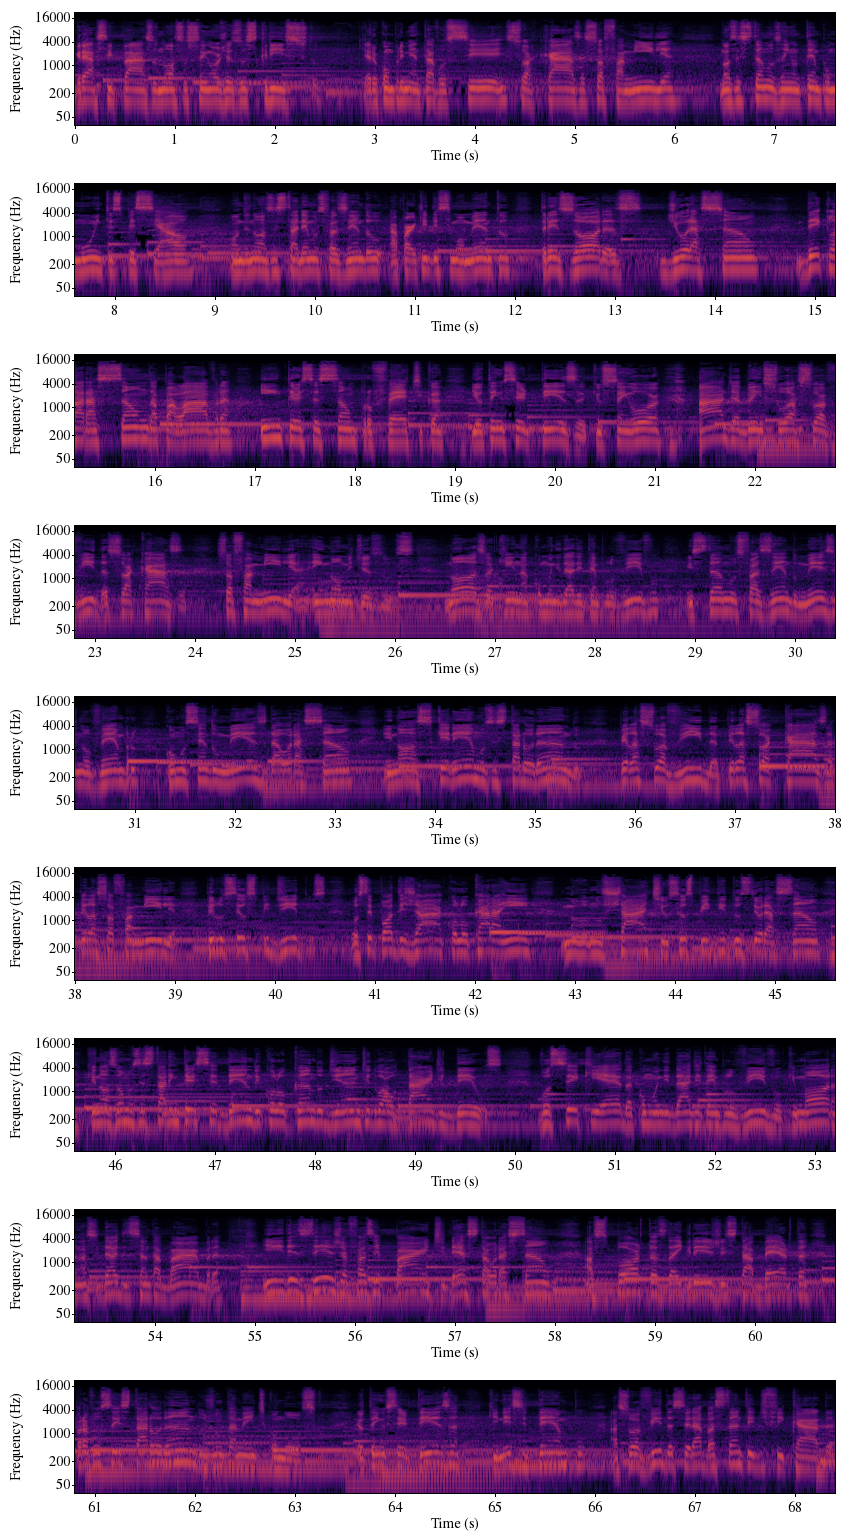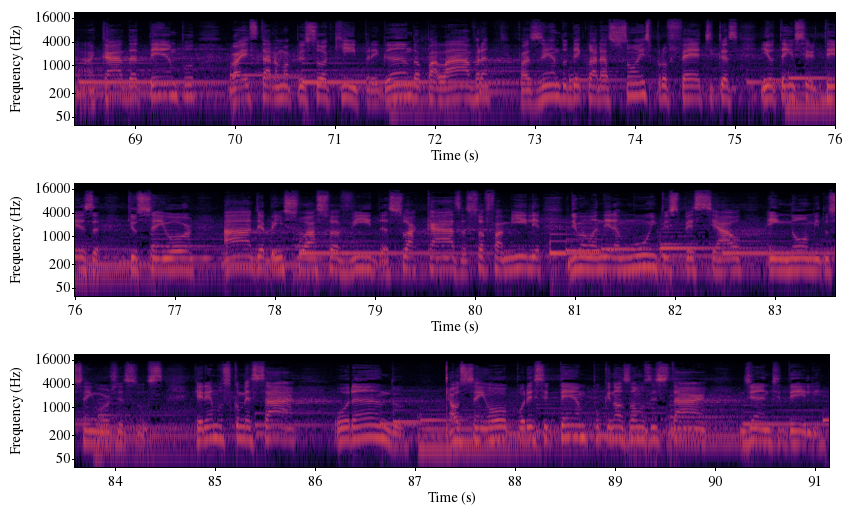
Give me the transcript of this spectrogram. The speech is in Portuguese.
Graça e paz do nosso Senhor Jesus Cristo. Quero cumprimentar você, sua casa, sua família. Nós estamos em um tempo muito especial, onde nós estaremos fazendo, a partir desse momento, três horas de oração, declaração da palavra, intercessão profética, e eu tenho certeza que o Senhor há de abençoar a sua vida, sua casa, sua família, em nome de Jesus. Nós aqui na comunidade Templo Vivo estamos fazendo o mês de novembro como sendo o mês da oração e nós queremos estar orando pela sua vida, pela sua casa, pela sua família, pelos seus pedidos. Você pode já colocar aí no, no chat os seus pedidos de oração, que nós vamos estar intercedendo e colocando diante do altar de Deus. Você que é da comunidade Templo Vivo, que mora na cidade de Santa Bárbara e deseja fazer parte desta oração, as portas da igreja estão abertas para você estar orando juntamente conosco. Eu tenho certeza que nesse tempo a sua vida será bastante edificada. A cada tempo vai estar uma pessoa aqui pregando a palavra, fazendo declarações proféticas, e eu tenho certeza que o Senhor há de abençoar a sua vida, sua casa, sua família de uma maneira muito especial em nome do Senhor Jesus. Queremos começar orando ao Senhor por esse tempo que nós vamos estar diante dele.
